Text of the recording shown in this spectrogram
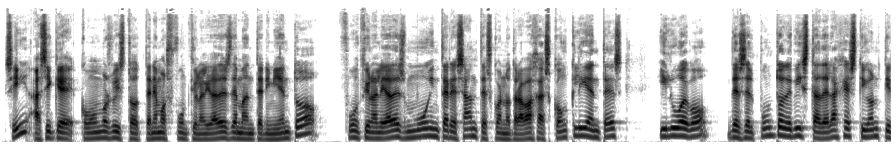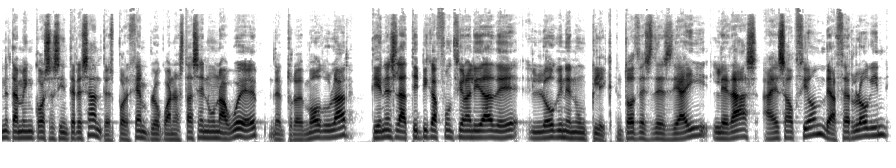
¿Sí? Así que, como hemos visto, tenemos funcionalidades de mantenimiento, funcionalidades muy interesantes cuando trabajas con clientes y luego, desde el punto de vista de la gestión, tiene también cosas interesantes. Por ejemplo, cuando estás en una web, dentro de Modular, tienes la típica funcionalidad de login en un clic. Entonces, desde ahí le das a esa opción de hacer login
